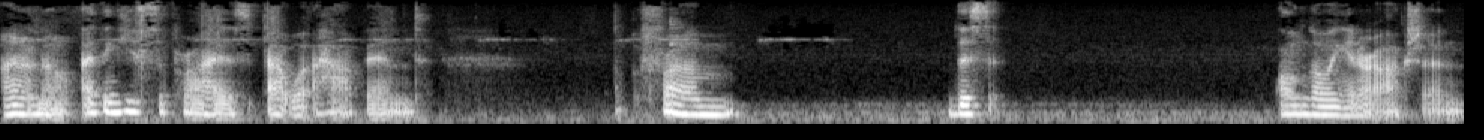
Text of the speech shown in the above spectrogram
I don't know. I think he's surprised at what happened from this ongoing interaction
